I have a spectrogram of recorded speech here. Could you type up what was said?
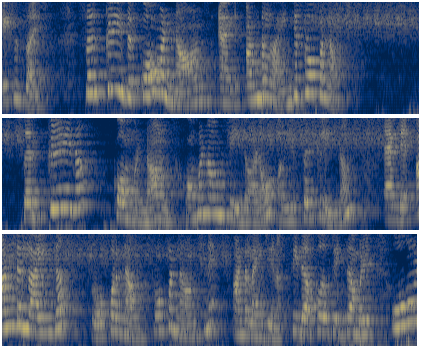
exercise. Circle the common nouns and underline the proper nouns. സർക്കിൾ ദ കോമൺ നൗൺസ് കോമൺ നൗൺസ് ഏതാണോ അതിന് സർക്കിൾ ചെയ്യണം ആൻഡ് അണ്ടർലൈൻ ദ പ്രോപ്പർ നൗൺസ് പ്രോപ്പർ നൗൺസിനെ അണ്ടർലൈൻ ചെയ്യണം സി ദ ഫസ്റ്റ് എക്സാമ്പിൾ ഓൾ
